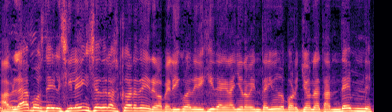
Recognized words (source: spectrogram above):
Hablamos del Silencio de los Corderos, película dirigida en el año 91 por Jonathan Demme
